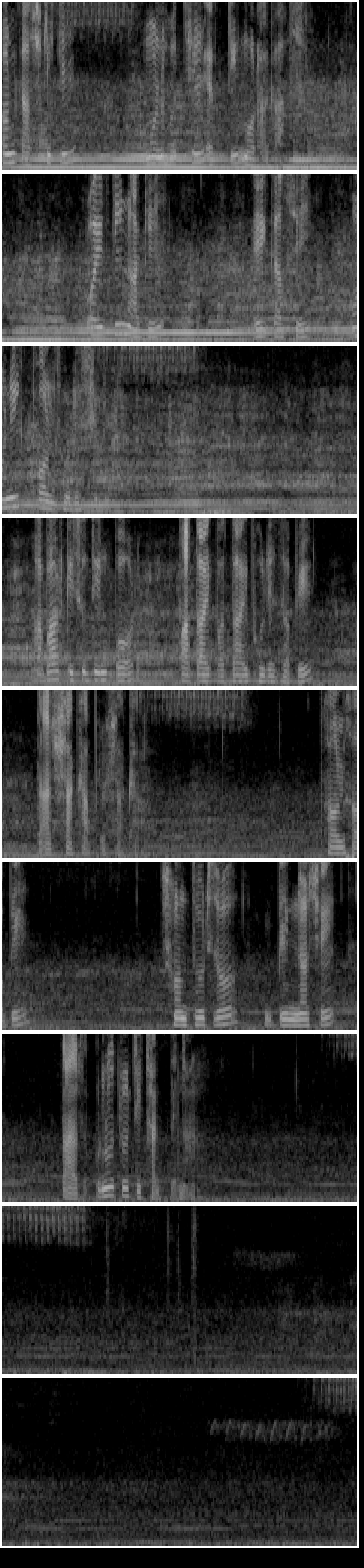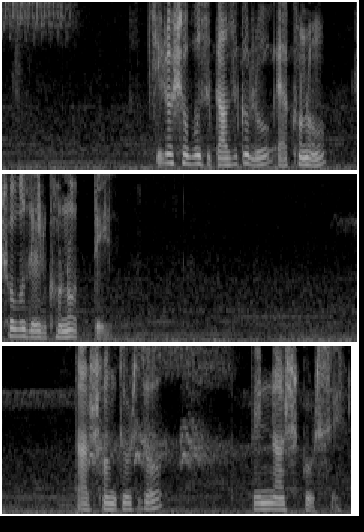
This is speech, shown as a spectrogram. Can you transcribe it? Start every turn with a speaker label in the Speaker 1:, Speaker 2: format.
Speaker 1: এখন গাছটিকে মনে হচ্ছে একটি মরা গাছ। কয়েকদিন আগে এই গাছে অনেক ফল ধরেছিল। আবার কিছুদিন পর পাতায় পাতায় ভরে যাবে তার শাখা প্রশাখা। ফল হবে সৌন্দর্য বিন্যাসে তার কোনো ত্রুটি থাকবে না। চিরসবুজ গাছগুলো এখনও সবুজের ঘনত্বে। তার সৌন্দর্য বিন্যাস করছে।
